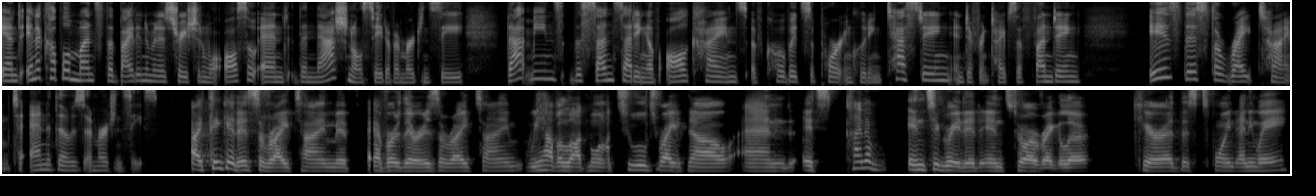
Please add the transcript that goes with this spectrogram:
And in a couple months, the Biden administration will also end the national state of emergency. That means the sunsetting of all kinds of COVID support, including testing and different types of funding. Is this the right time to end those emergencies? I think it is the right time if ever there is a right time. We have a lot more tools right now, and it's kind of integrated into our regular care at this point anyway.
